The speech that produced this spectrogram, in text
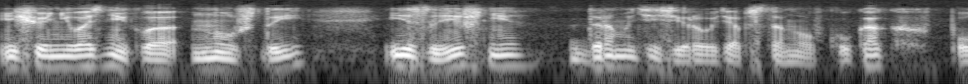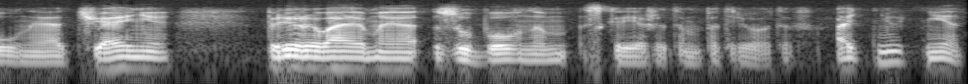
еще не возникло нужды излишне драматизировать обстановку, как полное отчаяние, прерываемое зубовным скрежетом патриотов. Отнюдь нет.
